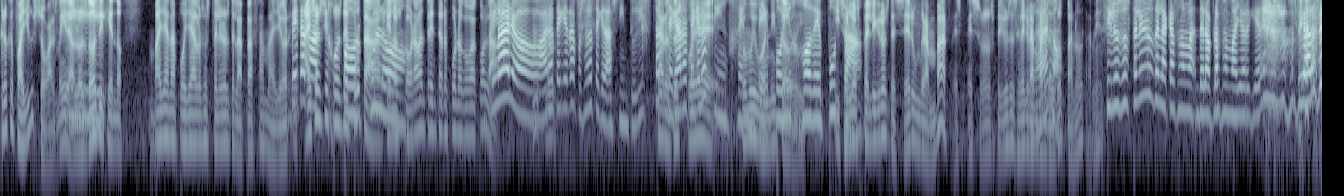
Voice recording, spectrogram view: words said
creo que fue Ayuso o Almeida, o los Sí. dos diciendo, vayan a apoyar a los hosteleros de la Plaza Mayor. Vete a esos hijos de puta culo. que nos cobraban 30 euros por una Coca-Cola. Claro, ahora te quedas, pues ahora te quedas sin turistas, Claro, te, entonces ahora te quedas sin gente, muy bonito. por hijo de puta. Y son los peligros de ser un gran bar. Es, son los peligros de ser el gran bar de. Europa, ¿no? También. Si los hosteleros de la casa de la Plaza Mayor quieren anunciarse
